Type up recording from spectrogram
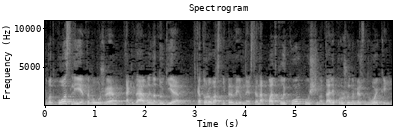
И вот после этого уже тогда вы на дуге, которая у вас непрерывная, если она под клыком пущена, дали пружину между двойкой,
